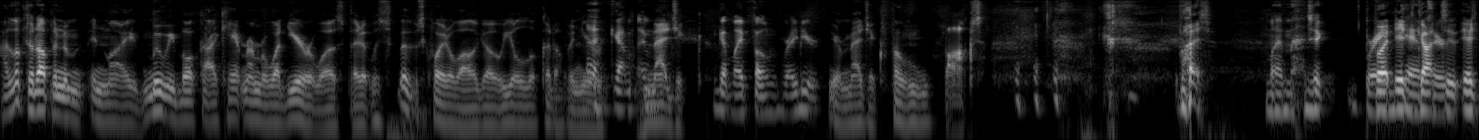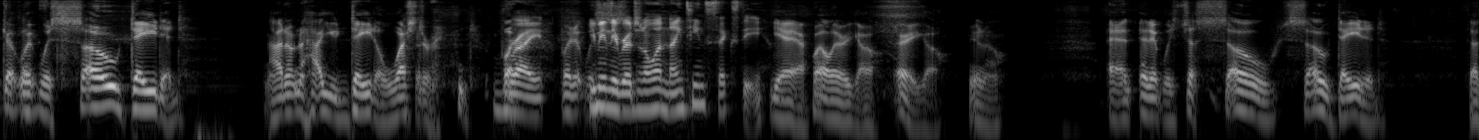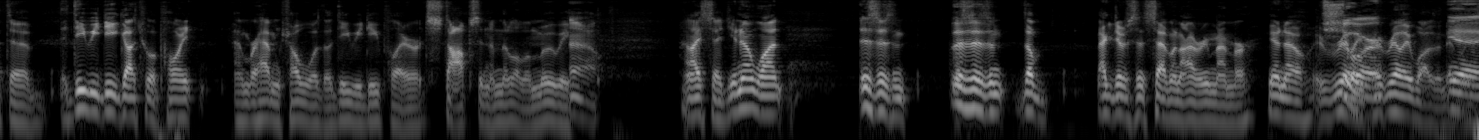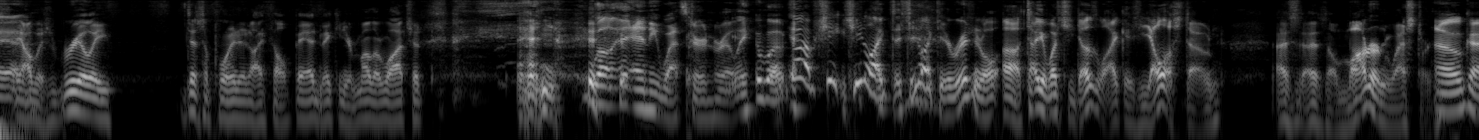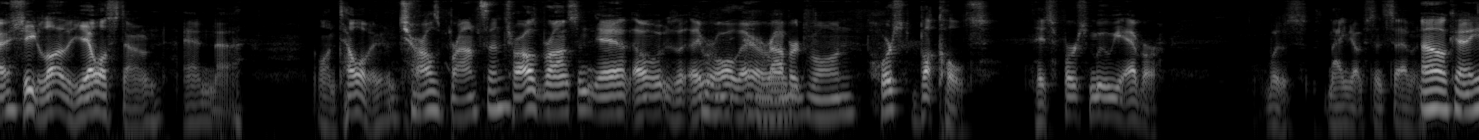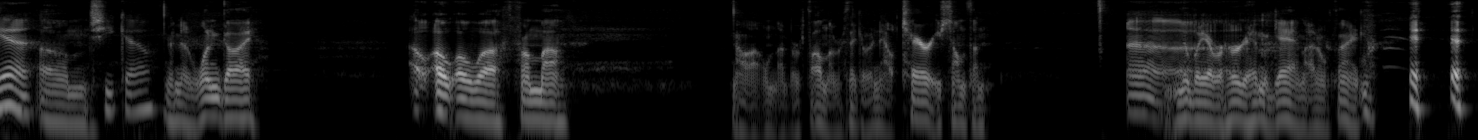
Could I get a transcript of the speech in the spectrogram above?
I looked it up in the, in my movie book. I can't remember what year it was, but it was it was quite a while ago. You'll look it up in your got my- magic I got my phone right here. your magic phone box. but My magic brain but it got to it got it was so dated. I don't know how you date a western, but, right. But it was You mean the original one, 1960? Yeah, well, there you go. There you go. You know, and and it was just so so dated that the the DVD got to a point, and we're having trouble with the DVD player. It stops in the middle of a movie, Oh. and I said, "You know what? This isn't this isn't the Magnificent Seven I remember. You know, it really Sure. it really wasn't. It Yeah, was- yeah. I was really disappointed. I felt bad making your mother watch it, and." Well, any western really. Well, no, she she liked it. She liked the original. Uh, tell you what, she does like is Yellowstone, as as a modern western. Oh, okay. She loves Yellowstone and uh, on television. Charles Bronson, Charles Bronson, yeah, oh, was, they were all there. Robert Vaughn. Horst Buchholz, his first movie ever was Magnificent Seven. Oh, okay, yeah. Um, Chico. and then one guy. Oh, oh, oh, uh, from. Uh, no, I'll never. I'll never think of it now. Terry something. Uh, Nobody ever heard of him again. I don't think.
